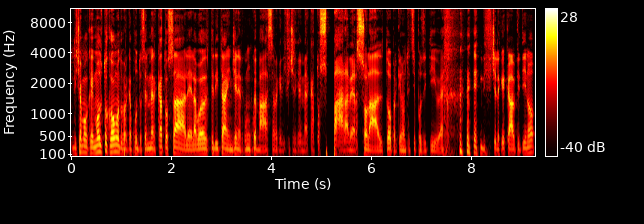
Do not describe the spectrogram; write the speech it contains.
diciamo che è molto comodo perché appunto se il mercato sale la volatilità in genere comunque bassa perché è difficile che il mercato spara verso l'alto perché notizie positive è difficile che capitino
